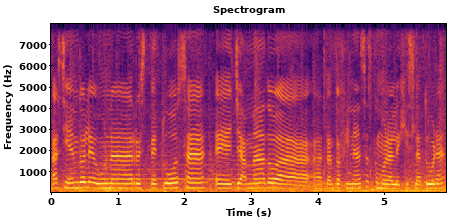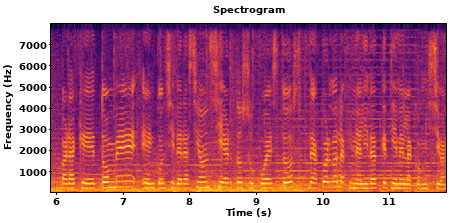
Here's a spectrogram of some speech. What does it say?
haciéndole una respetuosa eh, llamado a, a, tanto a finanzas como a la legislatura para que tome en consideración ciertos supuestos de acuerdo a la finalidad que tiene la comisión.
